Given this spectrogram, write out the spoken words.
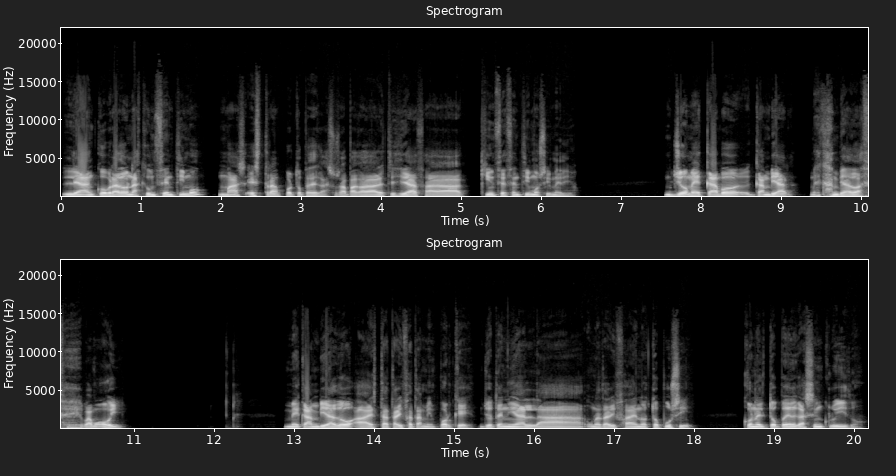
le han cobrado más que un céntimo más extra por tope de gas. Os ha pagado la electricidad a 15 céntimos y medio. Yo me acabo de cambiar, me he cambiado hace, vamos, hoy, me he cambiado a esta tarifa también. ¿Por qué? Yo tenía una tarifa en Octopussy con el tope del gas incluido,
